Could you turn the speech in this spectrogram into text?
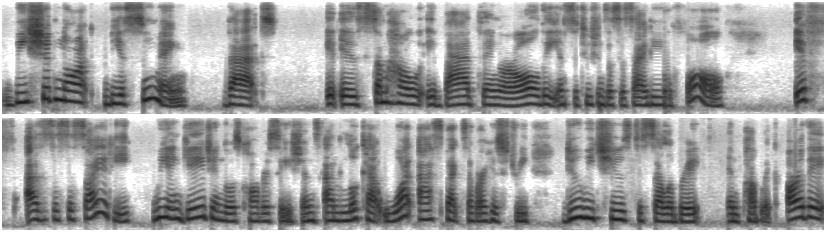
we should not be assuming that it is somehow a bad thing or all the institutions of society will fall if, as a society, we engage in those conversations and look at what aspects of our history do we choose to celebrate in public? Are they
